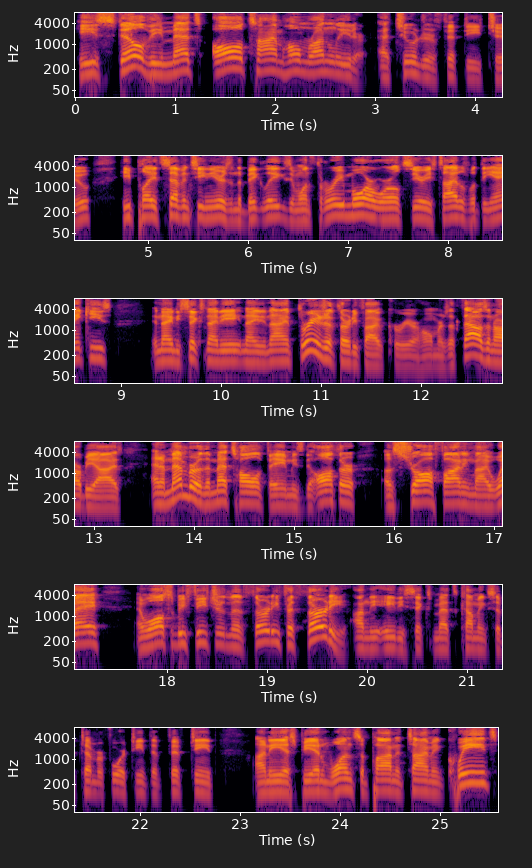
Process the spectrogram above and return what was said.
He's still the Mets all time home run leader at 252. He played 17 years in the big leagues and won three more World Series titles with the Yankees in 96, 98, 99, 335 career homers, 1,000 RBIs, and a member of the Mets Hall of Fame. He's the author of Straw Finding My Way and will also be featured in the 30 for 30 on the 86 Mets coming September 14th and 15th on ESPN Once Upon a Time in Queens.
